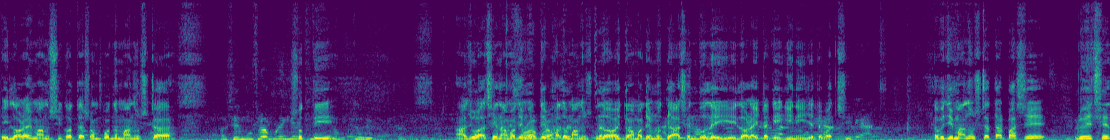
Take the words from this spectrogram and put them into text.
এই লড়াই মানসিকতা সম্পন্ন মানুষটা সত্যি- আজও আছেন আমাদের মধ্যে ভালো মানুষগুলো হয়তো আমাদের মধ্যে আছেন বলেই এই লড়াইটাকে এগিয়ে নিয়ে যেতে পারছি। তবে যে মানুষটা তার পাশে রয়েছেন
